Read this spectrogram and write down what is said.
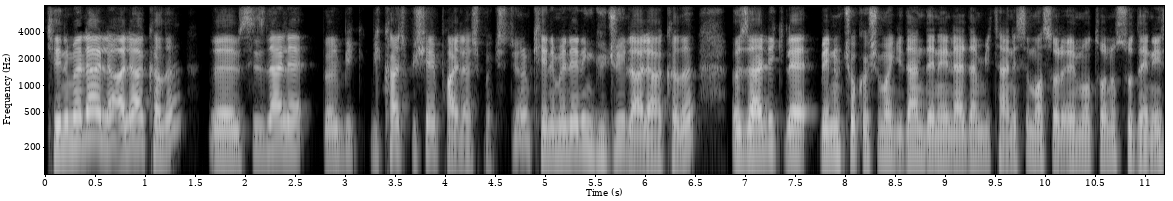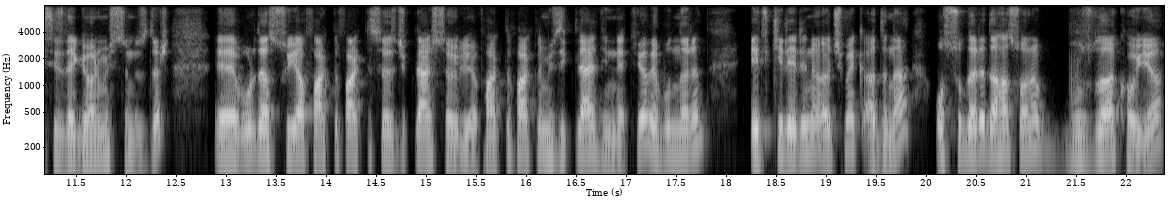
Kelimelerle alakalı e, sizlerle böyle bir, birkaç bir şey paylaşmak istiyorum. Kelimelerin gücüyle alakalı özellikle benim çok hoşuma giden deneylerden bir tanesi Masaru Emoto'nun su deneyi. Siz de görmüşsünüzdür. E, burada suya farklı farklı sözcükler söylüyor. Farklı farklı müzikler dinletiyor ve bunların etkilerini ölçmek adına o suları daha sonra buzluğa koyuyor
